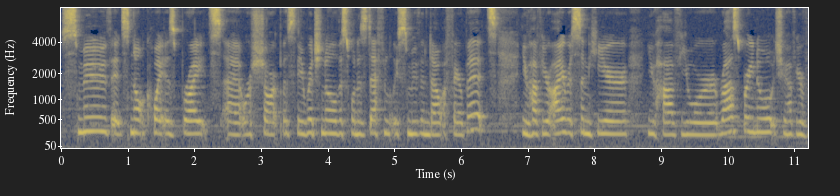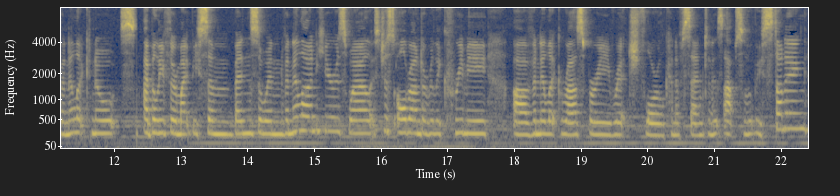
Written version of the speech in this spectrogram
smooth, it's not quite as bright uh, or sharp as the original. This one is definitely smoothened out a fair bit. You have your iris in here, you have your raspberry notes, you have your vanillic notes. I believe there might be some benzoin vanilla in here as well. It's just all around a really creamy, uh, vanillic raspberry rich floral kind of scent and it's absolutely stunning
